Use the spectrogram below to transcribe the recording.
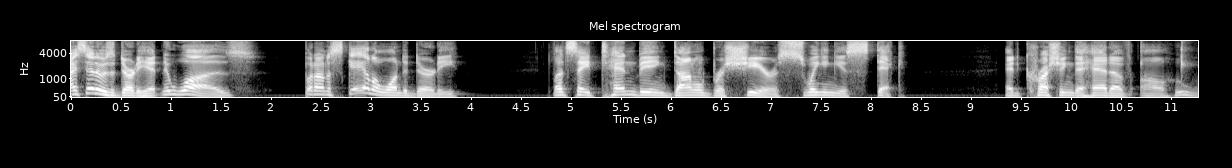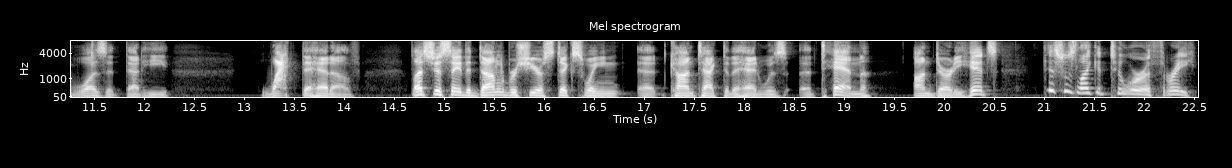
I said it was a dirty hit, and it was, but on a scale of one to dirty, let's say 10 being Donald Brashear swinging his stick and crushing the head of, oh, who was it that he whacked the head of? Let's just say the Donald Brashear stick swinging uh, contact to the head was a 10 on dirty hits. This was like a two or a three.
